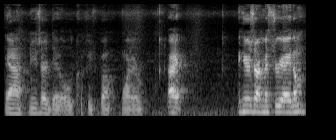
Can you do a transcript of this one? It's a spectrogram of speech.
yeah, these are day old cookies, but whatever. All right, here's our mystery item.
